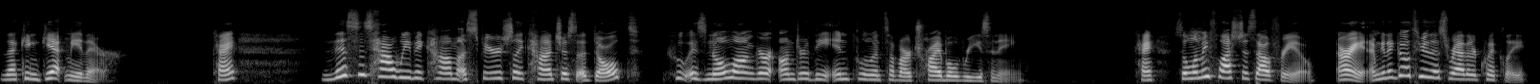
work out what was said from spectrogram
that can get me there. Okay? This is how we become a spiritually conscious adult who is no longer under the influence of our tribal reasoning. Okay? So let me flesh this out for you. All right, I'm going to go through this rather quickly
